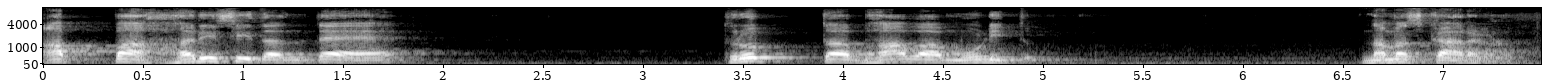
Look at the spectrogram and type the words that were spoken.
ಅಪ್ಪ ಹರಿಸಿದಂತೆ ತೃಪ್ತ ಭಾವ ಮೂಡಿತು. ನಮಸ್ಕಾರಗಳು.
